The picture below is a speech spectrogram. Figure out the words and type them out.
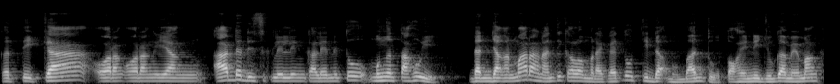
Ketika orang-orang yang ada di sekeliling kalian itu mengetahui. Dan jangan marah nanti kalau mereka itu tidak membantu. Toh ini juga memang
